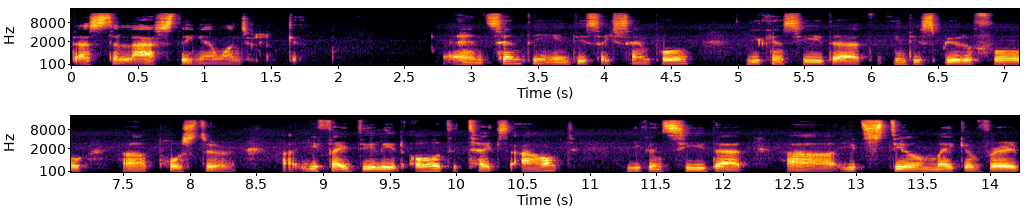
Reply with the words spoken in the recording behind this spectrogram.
That's the last thing I want to look at. And same thing in this example. You can see that in this beautiful uh, poster uh, if I delete all the text out you can see that uh, it still make a very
